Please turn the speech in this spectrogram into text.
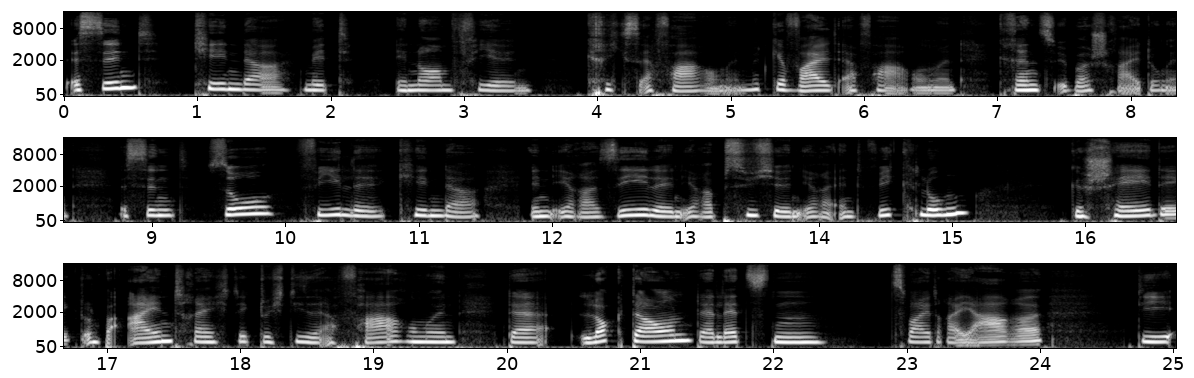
Es sind Kinder mit enorm vielen Kriegserfahrungen, mit Gewalterfahrungen, Grenzüberschreitungen. Es sind so viele Kinder in ihrer Seele, in ihrer Psyche, in ihrer Entwicklung, geschädigt und beeinträchtigt durch diese Erfahrungen. Der Lockdown der letzten zwei, drei Jahre, die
